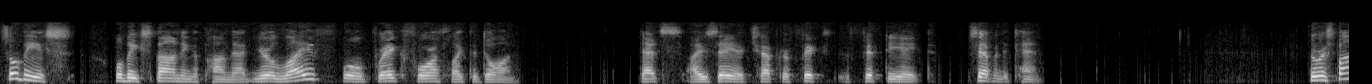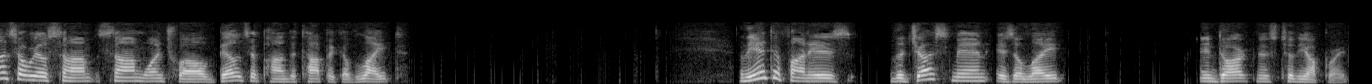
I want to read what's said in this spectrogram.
So be, we'll be expounding upon that. Your life will break forth like the dawn. That's Isaiah chapter 58, 7 to 10. The responsorial psalm, Psalm 112, builds upon the topic of light. And the antiphon is, the just man is a light in darkness to the upright.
